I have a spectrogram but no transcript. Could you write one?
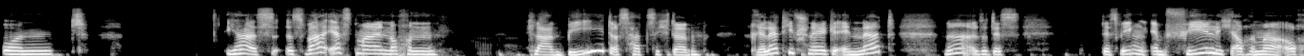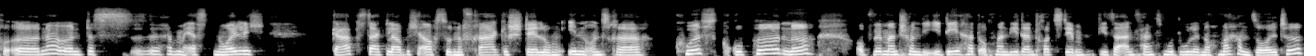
Und ja, es, es war erstmal noch ein Plan B, das hat sich dann relativ schnell geändert. Ne? Also das, deswegen empfehle ich auch immer auch, äh, ne, und das haben erst neulich, gab es da, glaube ich, auch so eine Fragestellung in unserer Kursgruppe, ne, ob wenn man schon die Idee hat, ob man die dann trotzdem diese Anfangsmodule noch machen sollte.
